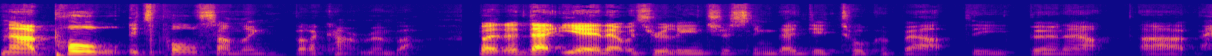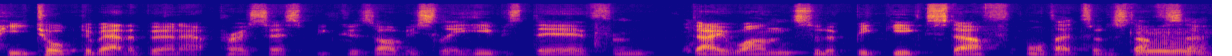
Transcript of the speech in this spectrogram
No, Paul. It's Paul something, but I can't remember but that yeah that was really interesting. They did talk about the burnout uh, he talked about the burnout process because obviously he was there from day one sort of big gig stuff all that sort of stuff mm. so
